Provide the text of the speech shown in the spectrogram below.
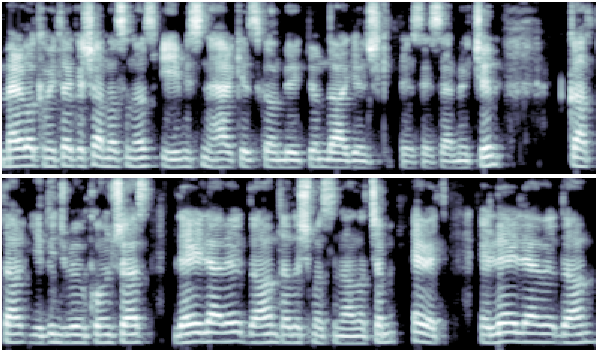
Merhaba kıymetli arkadaşlar nasılsınız? İyi misin? Herkes kanalımı bekliyorum daha genç kitleye seslenmek için. Gaddar 7. bölüm konuşacağız. Leyla ve Dağ'ın tanışmasını anlatacağım. Evet, e, Leyla ve Dağ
